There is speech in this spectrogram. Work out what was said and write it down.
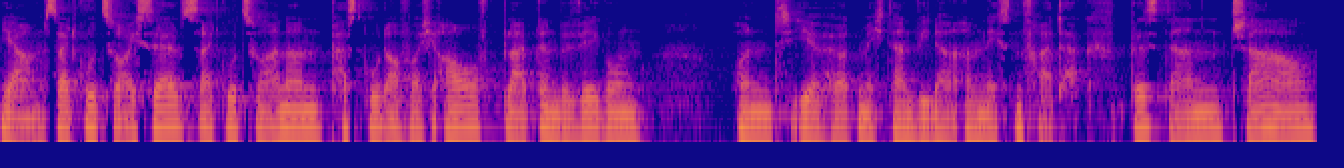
ja, seid gut zu euch selbst, seid gut zu anderen, passt gut auf euch auf, bleibt in Bewegung und ihr hört mich dann wieder am nächsten Freitag. Bis dann, ciao.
